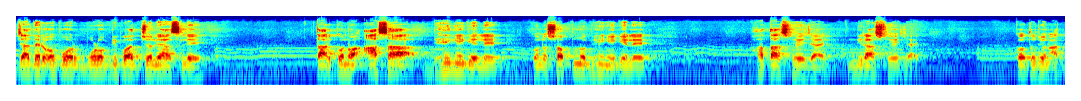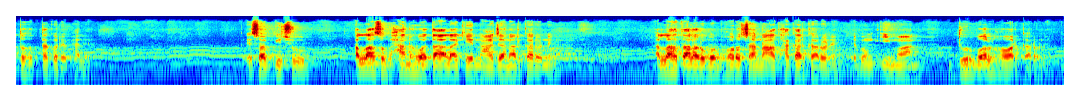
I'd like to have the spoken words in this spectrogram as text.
যাদের ওপর বড় বিপদ চলে আসলে তার কোনো আশা ভেঙে গেলে, কোনো স্বপ্ন ভেঙে গেলে হতাশ হয়ে যায়, নিরাশ হয়ে যায়। কতজন আত্মহত্যা করে ফেলে। এসব কিছু আল্লাহ সুবহানহুয়া তালাকে না জানার কারণে, আল্লাহ তালার উপর ভরসা না থাকার কারণে এবং ইমান দুর্বল হওয়ার কারণে।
